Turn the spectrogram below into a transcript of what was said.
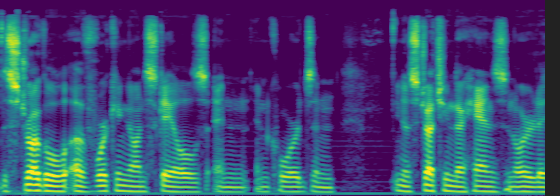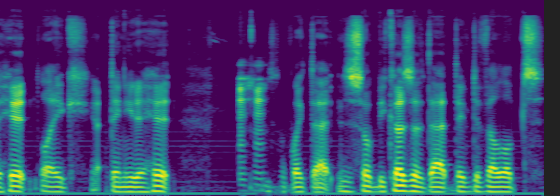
the struggle of working on scales and, and chords and you know stretching their hands in order to hit like they need a hit hmm and stuff like that. And so because of that, they've developed,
